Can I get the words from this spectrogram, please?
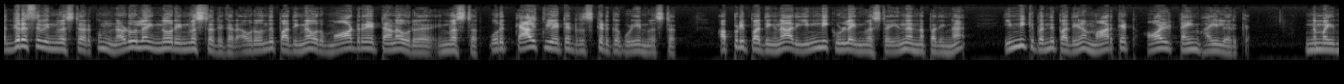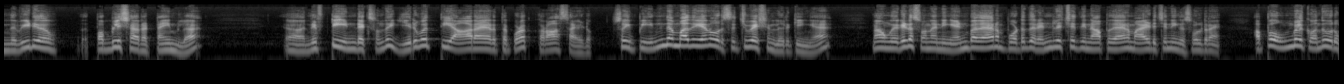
அக்ரஸிவ் இன்வெஸ்டருக்கும் நடுவில் இன்னொரு இன்வெஸ்டர் இருக்கார். அவர் வந்து பார்த்தீங்கன்னா ஒரு மாடரேட்டான ஒரு இன்வெஸ்டர் ஒரு கால்குலேட்டட் ரிஸ்க் எடுக்கக்கூடிய இன்வெஸ்டர் அப்படி பார்த்தீங்கன்னா அது இன்றைக்குள்ள இன்வெஸ்டர் என்னென்ன பார்த்தீங்கன்னா இன்றைக்கி வந்து பார்த்திங்கன்னா மார்க்கெட் ஆல் டைம் ஹையில் இருக்குது நம்ம இந்த வீடியோ பப்ளிஷ் ஆகிற டைமில் நிஃப்டி இண்டெக்ஸ் வந்து இருபத்தி ஆறாயிரத்தை கூட கிராஸ் ஆகிடும் ஸோ இப்போ இந்த மாதிரியான ஒரு சுச்சுவேஷனில் இருக்கீங்க. நான் உங்ககிட்ட சொன்னேன் நீங்கள் எண்பதாயிரம் போட்டது ரெண்டு லட்சத்தி நாற்பதாயிரம் ஆயிடுச்சுன்னு நீங்கள் சொல்கிறேன் அப்போ உங்களுக்கு வந்து ஒரு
